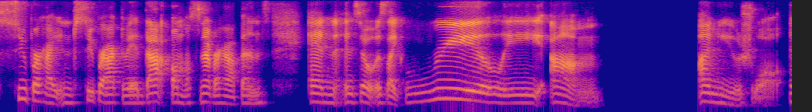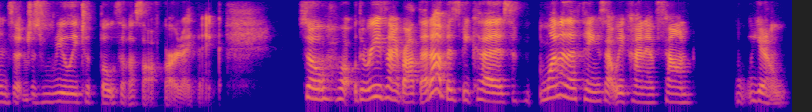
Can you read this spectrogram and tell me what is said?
super heightened super activated that almost never happens and and so it was like really um unusual. And so it just really took both of us off guard, I think. So the reason I brought that up is because one of the things that we kind of found, you know,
